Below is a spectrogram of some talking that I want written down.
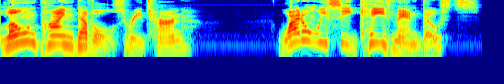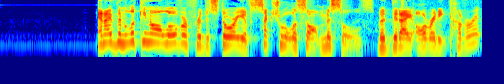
Lone Pine Devils return. Why don't we see caveman ghosts? And I've been looking all over for the story of sexual assault missiles, but did I already cover it?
